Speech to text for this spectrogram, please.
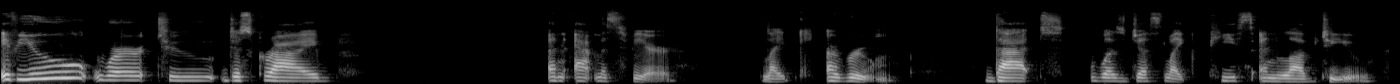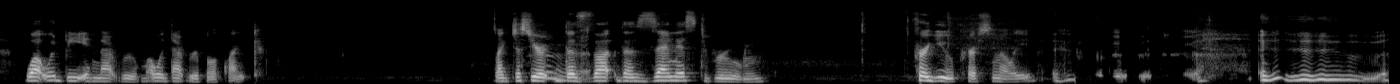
If you were to describe an atmosphere, like a room, that was just like peace and love to you, what would be in that room? What would that room look like? Like just your the Hmm. the, the zenest room for you personally. Ooh.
